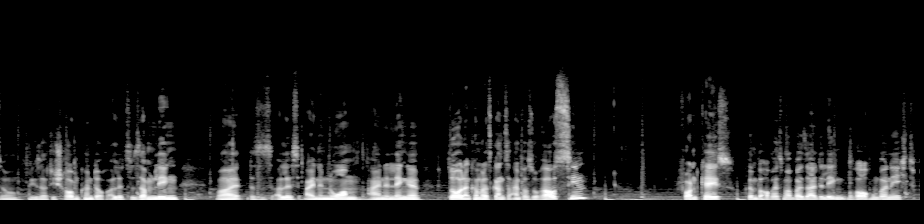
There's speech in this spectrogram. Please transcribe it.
So, wie gesagt, die Schrauben könnt ihr auch alle zusammenlegen, weil das ist alles eine Norm, eine Länge. So, dann können wir das Ganze einfach so rausziehen. Frontcase können wir auch erstmal beiseite legen, brauchen wir nicht.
